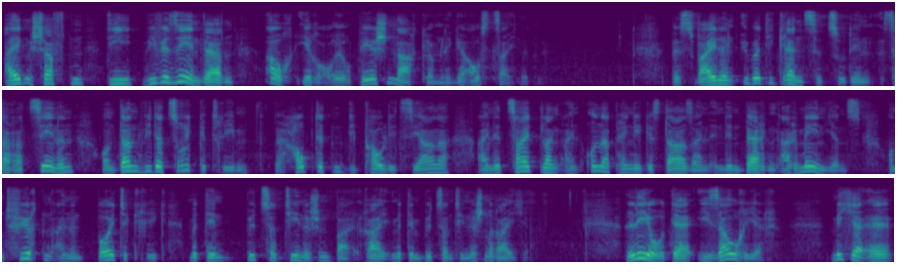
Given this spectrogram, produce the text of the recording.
Eigenschaften, die, wie wir sehen werden, auch ihre europäischen Nachkömmlinge auszeichneten bisweilen über die Grenze zu den Sarazenen und dann wieder zurückgetrieben, behaupteten die Paulizianer eine Zeit lang ein unabhängiges Dasein in den Bergen Armeniens und führten einen Beutekrieg mit, den byzantinischen, mit dem Byzantinischen Reiche. Leo der Isaurier, Michael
